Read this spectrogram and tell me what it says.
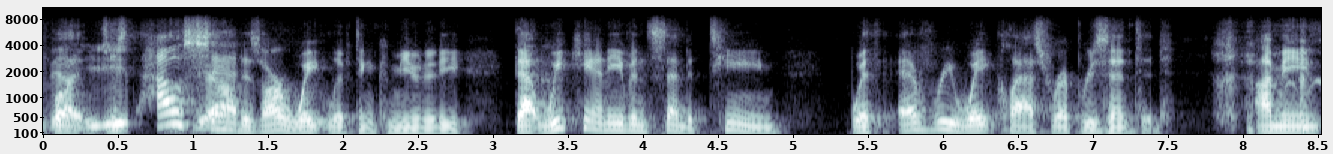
Yeah, But he- just how yeah. sad is our weightlifting community that we can't even send a team with every weight class represented? I mean,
